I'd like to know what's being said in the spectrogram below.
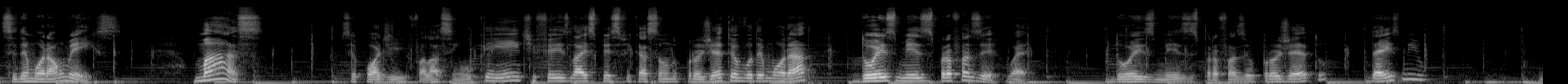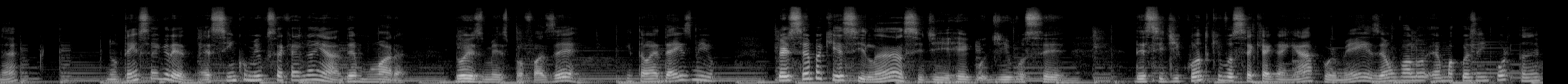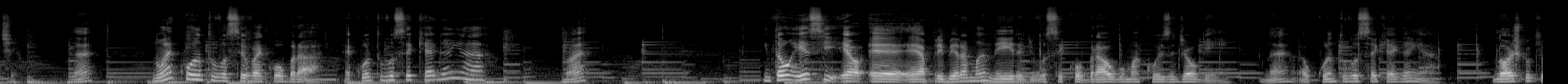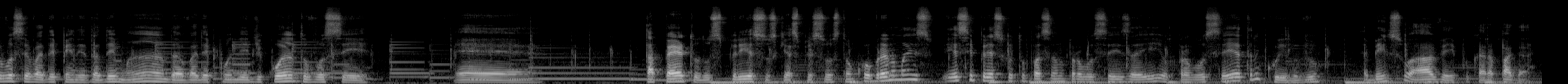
Se demorar um mês. Mas você pode falar assim: o cliente fez lá a especificação do projeto, eu vou demorar dois meses para fazer. Ué, dois meses para fazer o projeto, 10 mil, né? Não tem segredo. É 5 mil que você quer ganhar. Demora dois meses para fazer, então é 10 mil. Perceba que esse lance de, de você decidir quanto que você quer ganhar por mês é um valor, é uma coisa importante, né? Não é quanto você vai cobrar, é quanto você quer ganhar, não é? Então esse é, é, é a primeira maneira de você cobrar alguma coisa de alguém, né? É o quanto você quer ganhar. Lógico que você vai depender da demanda, vai depender de quanto você é, tá perto dos preços que as pessoas estão cobrando, mas esse preço que eu tô passando para vocês aí, para você é tranquilo, viu? É bem suave aí pro cara pagar.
